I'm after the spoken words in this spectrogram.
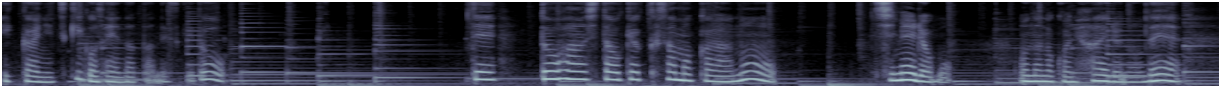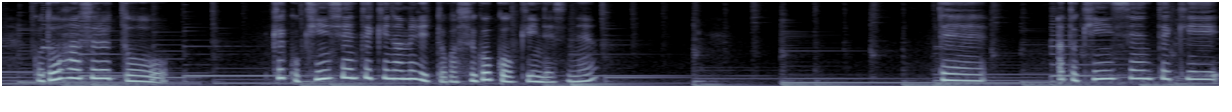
1回につき5000円だったんですけどで同伴したお客様からの指名料も女の子に入るのでこう同伴すると結構金銭的なメリットがすごく大きいんですね。であと金銭的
